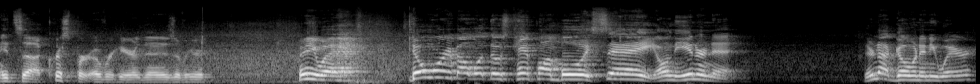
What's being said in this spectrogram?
It's uh, crisper over here than it is over here. Anyway, don't worry about what those tampon boys say on the internet. They're not going anywhere.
